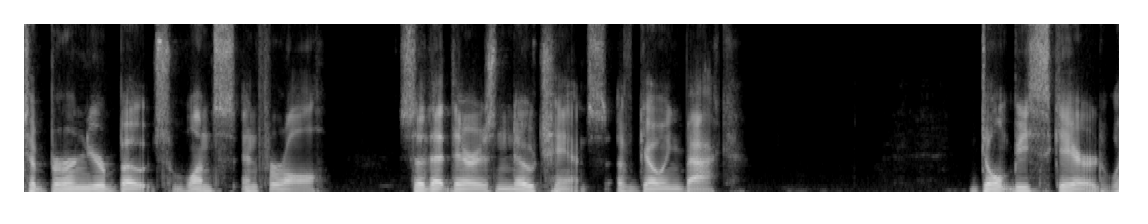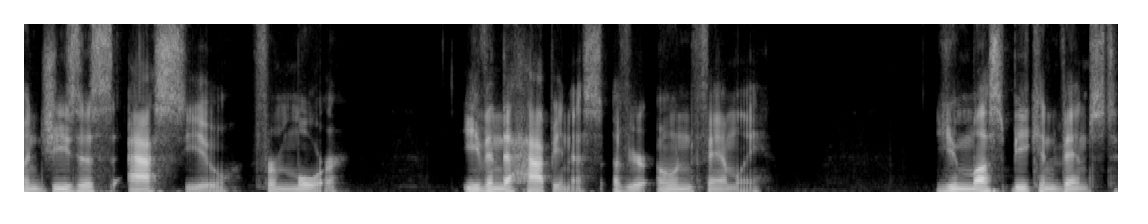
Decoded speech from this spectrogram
to burn your boats once and for all, so that there is no chance of going back. Don't be scared when Jesus asks you for more, even the happiness of your own family. You must be convinced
